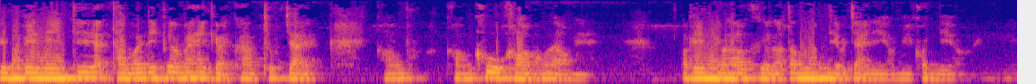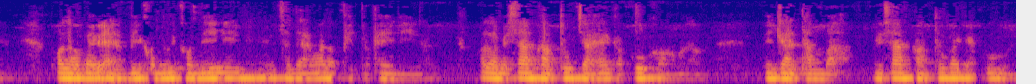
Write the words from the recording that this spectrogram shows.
คือประเพณีที่ทำไว้นี่เพื่อไม่ให้เกิดความทุกข์ใจของของคู่ครองของเราไงประเพณีของเราคือเราต้องรักเดียวใจเดียวมีคนเดียวพอเราไปแอบมีคนนู้นคนนี้แสดงว่าเราผิดประเพณีแล้วเพราะเราไปสร้างความทุกข์ใจให้กับคู่ครองของเรา เป็นการทำบาปไปสร้างความทุกข์ให้แก่ผู้อื่น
